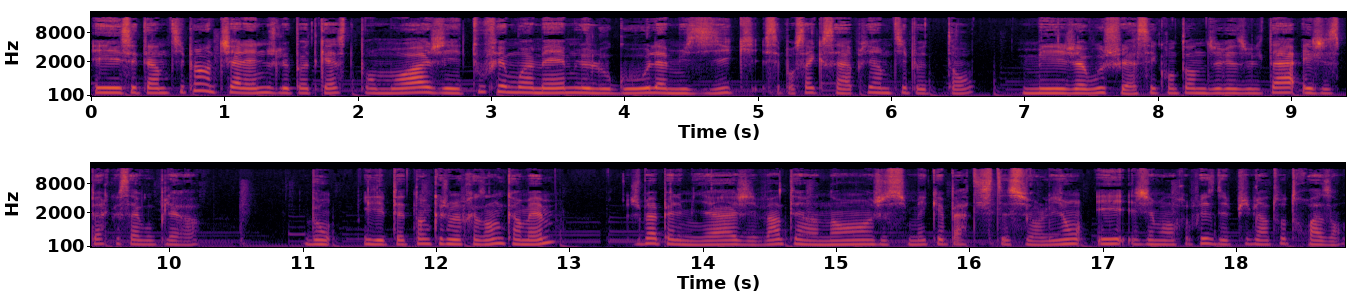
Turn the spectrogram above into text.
Et c'était un petit peu un challenge le podcast pour moi, j'ai tout fait moi-même, le logo, la musique, c'est pour ça que ça a pris un petit peu de temps. Mais j'avoue, je suis assez contente du résultat et j'espère que ça vous plaira. Bon, il est peut-être temps que je me présente quand même. Je m'appelle Mia, j'ai 21 ans, je suis make-up artiste sur Lyon et j'ai mon entreprise depuis bientôt 3 ans.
